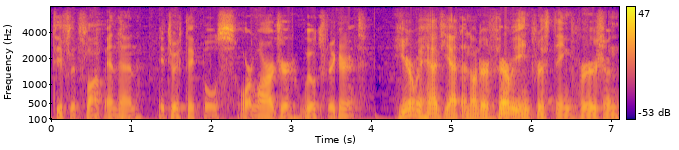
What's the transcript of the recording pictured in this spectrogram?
T flip flop and then a three tick pulse or larger will trigger it here we have yet another very interesting version.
